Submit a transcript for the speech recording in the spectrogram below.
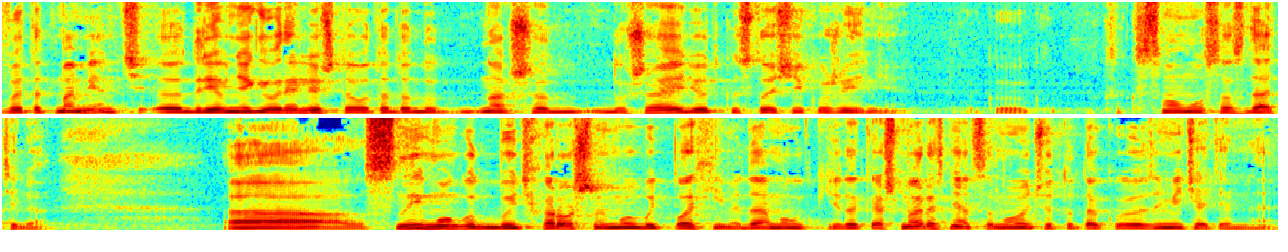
в этот момент э, древние говорили, что вот эта наша душа идет к источнику жизни, к, к самому Создателю. А, сны могут быть хорошими, могут быть плохими, да, могут какие-то кошмары сняться, может что-то такое замечательное.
